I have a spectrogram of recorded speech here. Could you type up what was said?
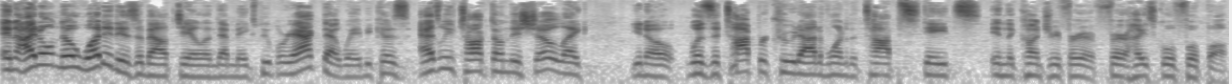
and I don't know what it is about Jalen that makes people react that way because, as we've talked on this show, like, you know, was the top recruit out of one of the top states in the country for, for high school football.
